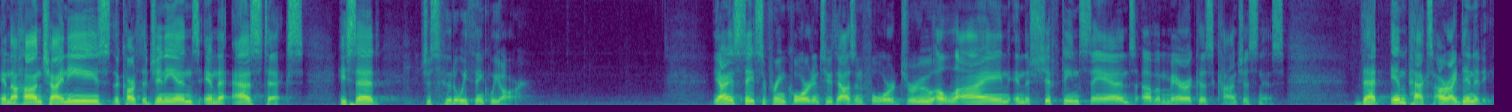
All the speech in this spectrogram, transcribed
and the Han Chinese, the Carthaginians, and the Aztecs. He said, Just who do we think we are? The United States Supreme Court in 2004 drew a line in the shifting sands of America's consciousness that impacts our identity,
